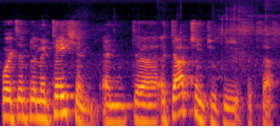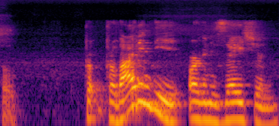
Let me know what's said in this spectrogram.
for its implementation and uh, adoption to be successful. Pro- providing the organization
